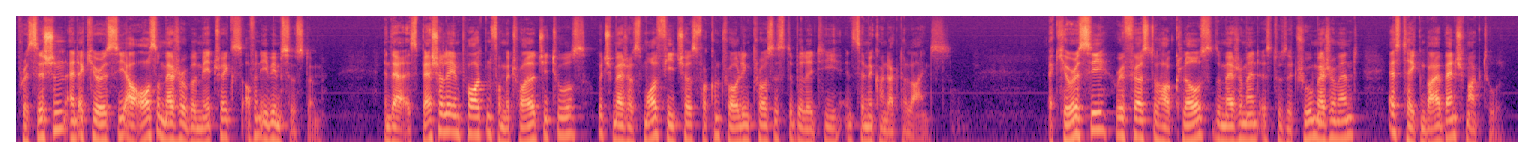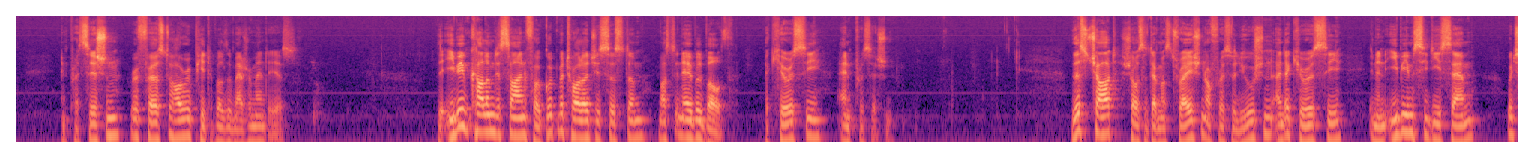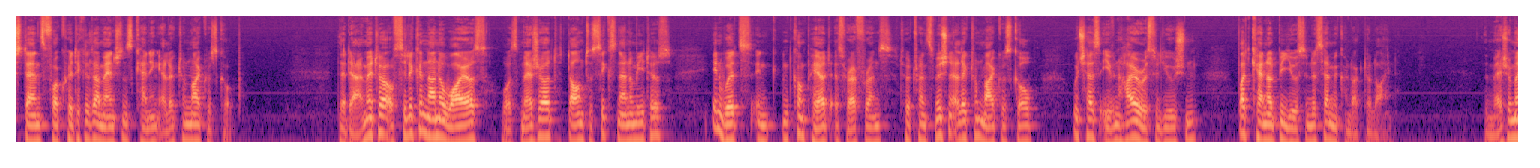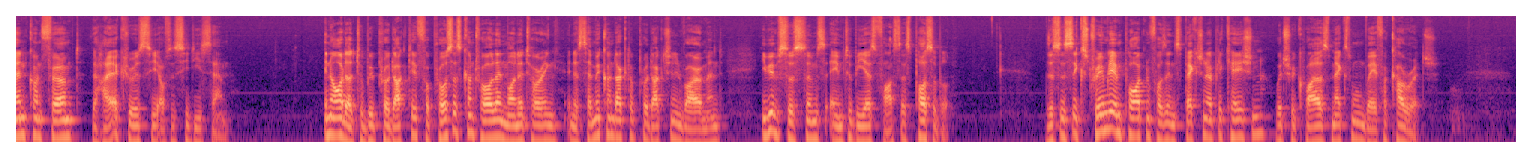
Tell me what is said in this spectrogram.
Precision and accuracy are also measurable metrics of an e-beam system and they are especially important for metrology tools which measure small features for controlling process stability in semiconductor lines. Accuracy refers to how close the measurement is to the true measurement as taken by a benchmark tool. And precision refers to how repeatable the measurement is. The e-beam column design for a good metrology system must enable both accuracy and precision. This chart shows a demonstration of resolution and accuracy in an e-beam CD SEM, which stands for Critical Dimension Scanning Electron Microscope. The diameter of silicon nanowires was measured down to 6 nanometers in width and compared as reference to a transmission electron microscope which has even higher resolution but cannot be used in a semiconductor line. The measurement confirmed the high accuracy of the CD SEM. In order to be productive for process control and monitoring in a semiconductor production environment, e-beam systems aim to be as fast as possible. This is extremely important for the inspection application, which requires maximum wafer coverage.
